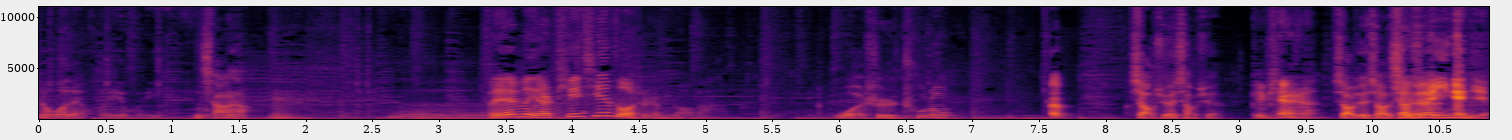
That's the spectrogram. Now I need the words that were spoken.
这我得回忆回忆。你想想，嗯，呃，咱先问一下天蝎座是什么时候吧？我是初中，呃，小学小学。别骗人，小学小学。小学一年级，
